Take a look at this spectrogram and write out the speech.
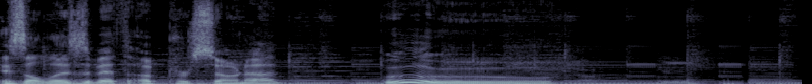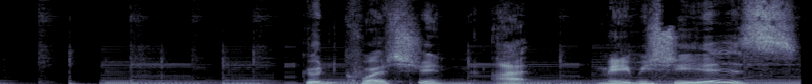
Is Elizabeth a persona? Ooh. Good question. I maybe she is.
